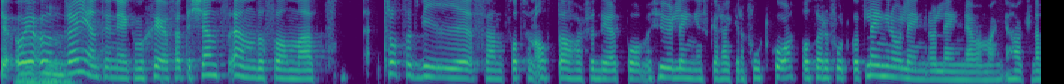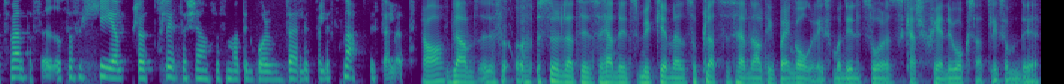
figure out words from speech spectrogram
Ja, och jag undrar egentligen när det kommer ske, för att det känns ändå som att trots att vi sedan 2008 har funderat på hur länge ska det här kunna fortgå och så har det fortgått längre och längre och längre än vad man har kunnat förvänta sig. Och sen så helt plötsligt så känns det som att det går väldigt, väldigt snabbt istället. Ja, ibland, större delen av tiden så händer inte så mycket men så plötsligt så händer allting på en gång. Liksom. Och det är lite så det kanske sker nu också, att liksom det,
